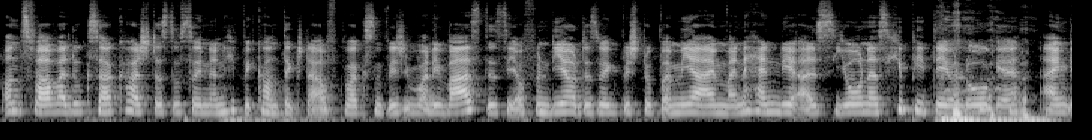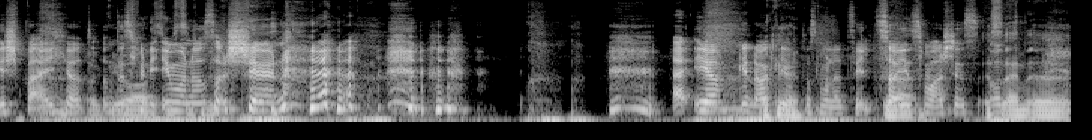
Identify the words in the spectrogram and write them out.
Und zwar, weil du gesagt hast, dass du so in einem Hippie-Kontext aufgewachsen bist. Ich meine, ich weiß das ja von dir und deswegen bist du bei mir in mein Handy als Jonas Hippie-Theologe eingespeichert. Okay, und das oh, finde ich immer nur so schön. Äh, ja, genau, okay. ich habe das mal erzählt. So, ja, jetzt du es. Ist ein äh,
